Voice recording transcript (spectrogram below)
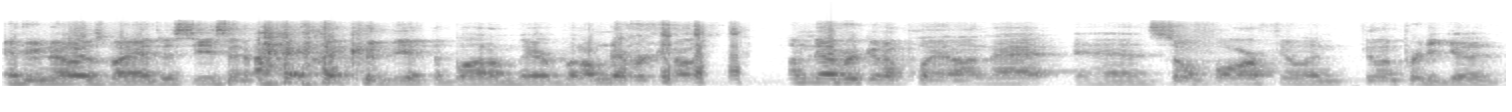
And who knows? By end of season, I, I could be at the bottom there. But I'm never gonna, I'm never gonna plan on that. And so far, feeling feeling pretty good.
